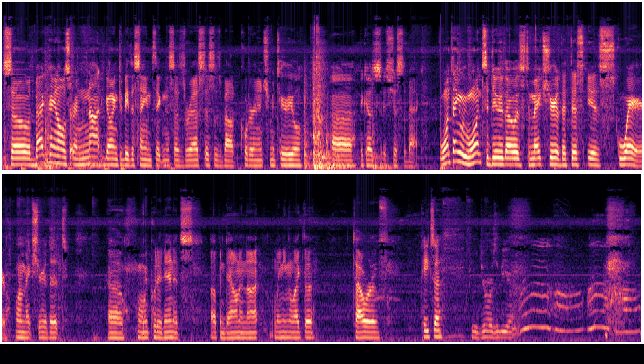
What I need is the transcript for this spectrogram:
So the back panels are not going to be the same thickness as the rest. This is about quarter inch material uh, because it's just the back. One thing we want to do though is to make sure that this is square. I want to make sure that uh, when we put it in, it's up and down and not leaning like the tower of pizza. The drawers would be. Uh,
